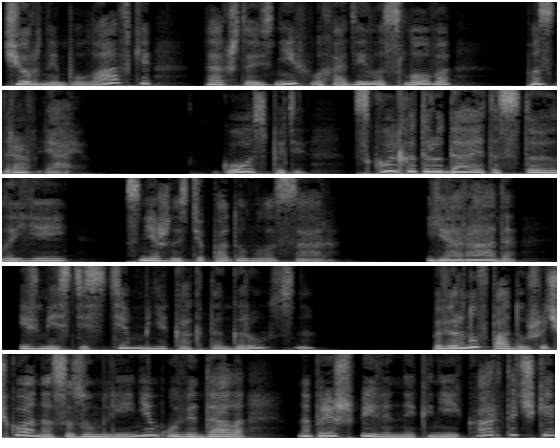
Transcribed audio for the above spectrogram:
черные булавки, так что из них выходило слово «поздравляю». Господи, сколько труда это стоило ей, с нежностью подумала Сара. Я рада, и вместе с тем мне как-то грустно. Повернув подушечку, она с изумлением увидала на пришпиленной к ней карточке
